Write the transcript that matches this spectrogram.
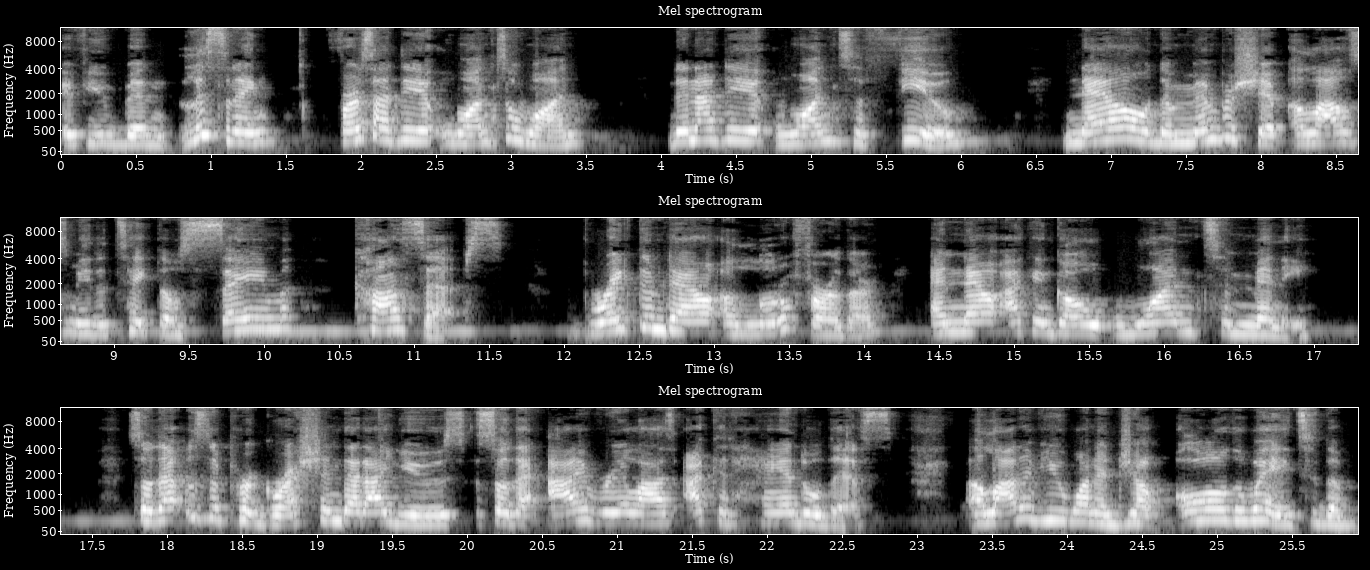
if you've been listening, first I did one to one, then I did one to few. Now the membership allows me to take those same concepts, break them down a little further, and now I can go one to many. So that was the progression that I used so that I realized I could handle this. A lot of you want to jump all the way to the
